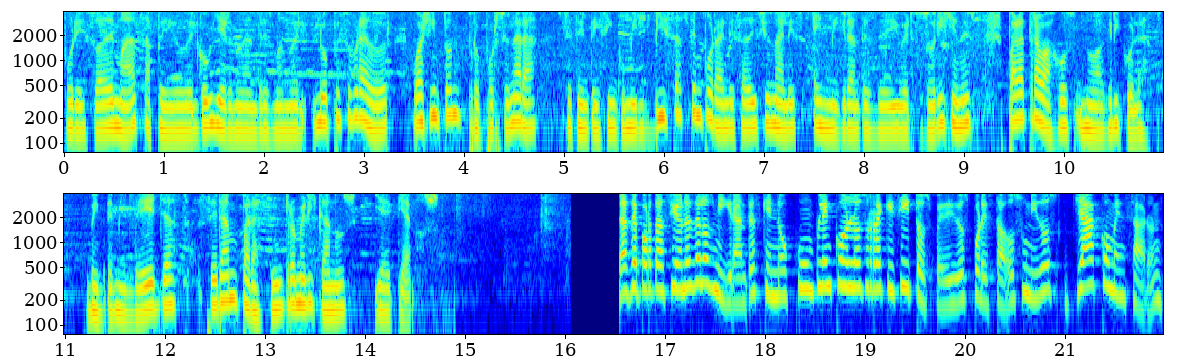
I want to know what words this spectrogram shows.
Por eso, además, a pedido del gobierno de Andrés Manuel López Obrador, Washington proporcionará 75 mil visas temporales adicionales a inmigrantes de diversos orígenes para trabajos no agrícolas. 20 mil de ellas serán para centroamericanos y haitianos. Las deportaciones de los migrantes que no cumplen con los requisitos pedidos por Estados Unidos ya comenzaron.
